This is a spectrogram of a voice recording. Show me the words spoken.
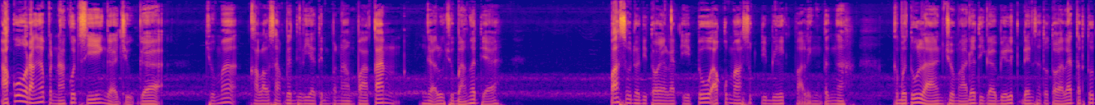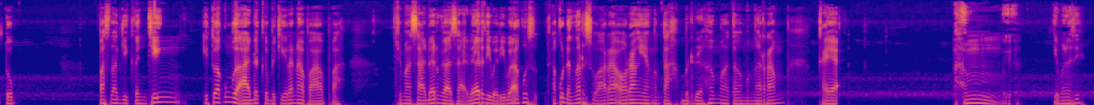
Aku orangnya penakut sih, nggak juga. Cuma kalau sampai diliatin penampakan nggak lucu banget ya. Pas udah di toilet itu aku masuk di bilik paling tengah. Kebetulan cuma ada tiga bilik dan satu toilet tertutup. Pas lagi kencing itu aku nggak ada kepikiran apa-apa. Cuma sadar nggak sadar tiba-tiba aku aku dengar suara orang yang entah berdehem atau mengeram kayak hmm. Gimana sih?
